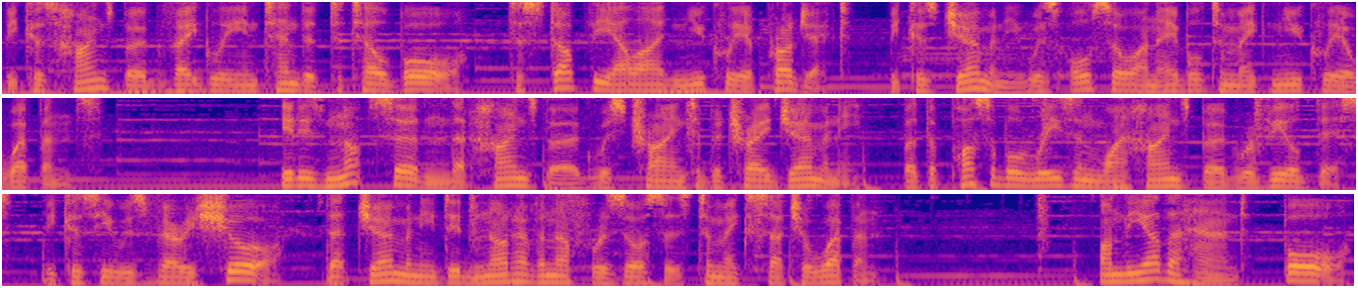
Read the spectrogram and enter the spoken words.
because Heinsberg vaguely intended to tell Bohr to stop the Allied nuclear project, because Germany was also unable to make nuclear weapons. It is not certain that Heinsberg was trying to betray Germany, but the possible reason why Heinsberg revealed this, because he was very sure that Germany did not have enough resources to make such a weapon. On the other hand, Bohr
